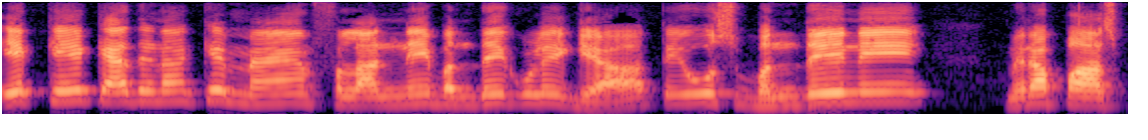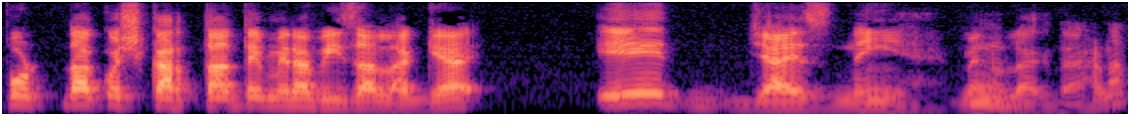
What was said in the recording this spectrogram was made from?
ਇੱਕ ਇਹ ਕਹਿ ਦੇਣਾ ਕਿ ਮੈਂ ਫਲਾਣੇ ਬੰਦੇ ਕੋਲੇ ਗਿਆ ਤੇ ਉਸ ਬੰਦੇ ਨੇ ਮੇਰਾ ਪਾਸਪੋਰਟ ਦਾ ਕੁਝ ਕਰਤਾ ਤੇ ਮੇਰਾ ਵੀਜ਼ਾ ਲੱਗ ਗਿਆ। ਇਹ ਜਾਇਜ਼ ਨਹੀਂ ਹੈ ਮੈਨੂੰ ਲੱਗਦਾ ਹੈ ਨਾ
